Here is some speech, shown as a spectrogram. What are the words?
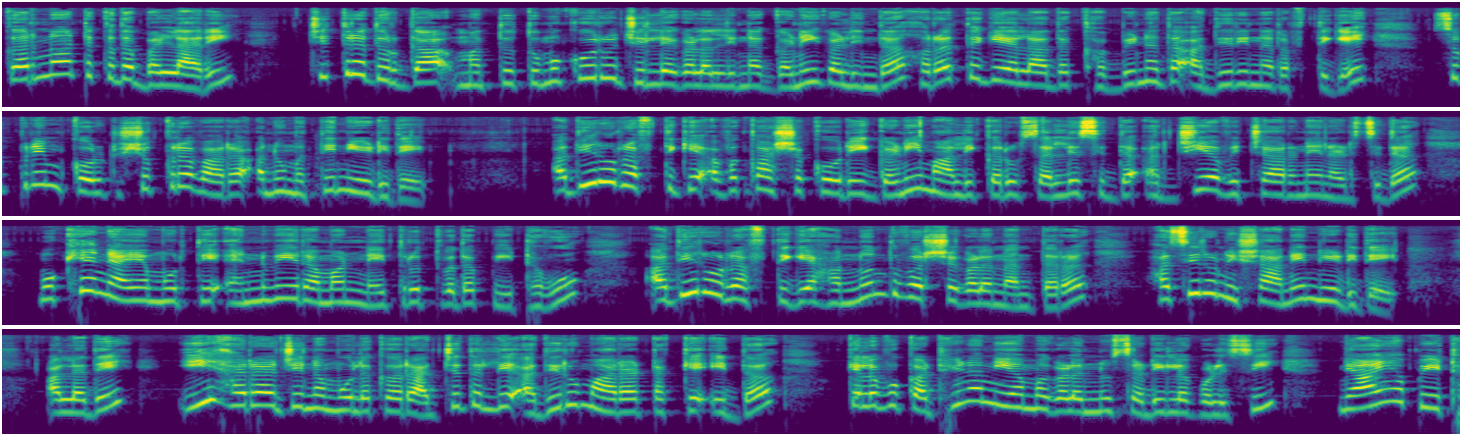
ಕರ್ನಾಟಕದ ಬಳ್ಳಾರಿ, ಚಿತ್ರದುರ್ಗ ಮತ್ತು ತುಮಕೂರು ಜಿಲ್ಲೆಗಳಲ್ಲಿನ ಗಣಿಗಳಿಂದ ಹೊರತೆಗೆಯಲಾದ ಕಬ್ಬಿಣದ ಅದಿರಿನ ರಫ್ತಿಗೆ ಸುಪ್ರೀಂ ಕೋರ್ಟ್ ಶುಕ್ರವಾರ ಅನುಮತಿ ನೀಡಿದೆ. ಅದಿರು ರಫ್ತಿಗೆ ಅವಕಾಶ ಕೋರಿ ಗಣಿ ಮಾಲೀಕರು ಸಲ್ಲಿಸಿದ್ದ ಅರ್ಜಿಯ ವಿಚಾರಣೆ ನಡೆಸಿದ ಮುಖ್ಯ ನ್ಯಾಯಮೂರ್ತಿ ಎನ್ ವಿ ರಮಣ್ ನೇತೃತ್ವದ ಪೀಠವು ಅದಿರು ರಫ್ತಿಗೆ ಹನ್ನೊಂದು ವರ್ಷಗಳ ನಂತರ ಹಸಿರು ನಿಶಾನೆ ನೀಡಿದೆ. ಅಲ್ಲದೆ, ಈ ಹರಾಜಿನ ಮೂಲಕ ರಾಜ್ಯದಲ್ಲಿ ಅದಿರು ಮಾರಾಟಕ್ಕೆ ಇದ್ದ ಕೆಲವು ಕಠಿಣ ನಿಯಮಗಳನ್ನು ಸಡಿಲಗೊಳಿಸಿ ನ್ಯಾಯಪೀಠ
